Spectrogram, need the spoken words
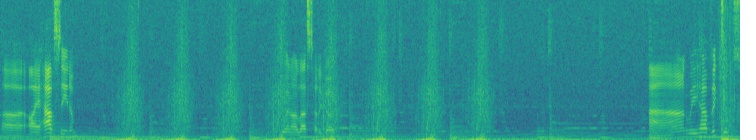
Uh, I have seen them. When I last had a go. And we have victims.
